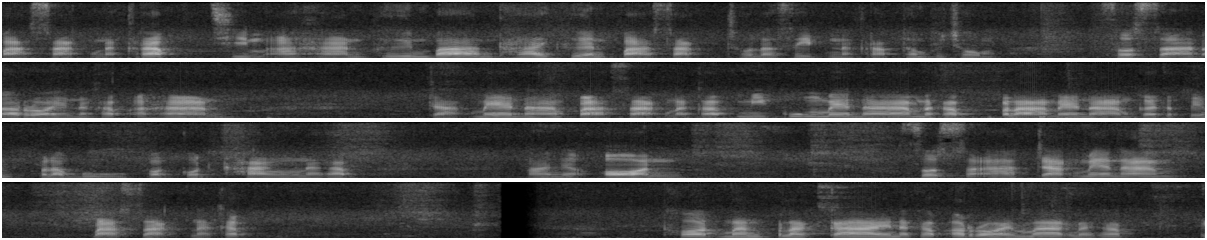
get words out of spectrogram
ป่าสักนะครับ ชิมอาหารพื้นบ้านท้ายเขื่อนป่าสักชลสิทธิ์นะครับท่านผู้ชม สดสะอาดอร่อยนะครับ อาหาร จากแม่น้ำป่าสักนะครับ มีกุ้งแม่น้ำนะครับ ปลาแม่น้ำก็จะเป็นปลาบูปลากดคังนะครับปลาเนื้ออ่อน สดสะอาดจากแม่น้ำป่าสักนะครับ ทอดมันปลากายนะครับ อร่อยมากนะครับ แก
